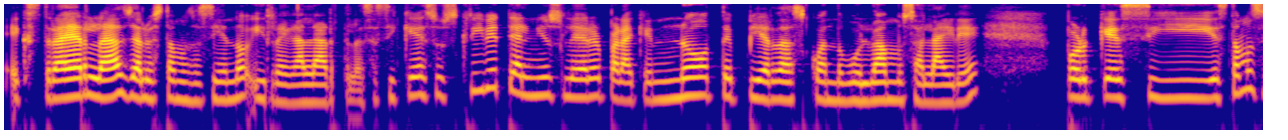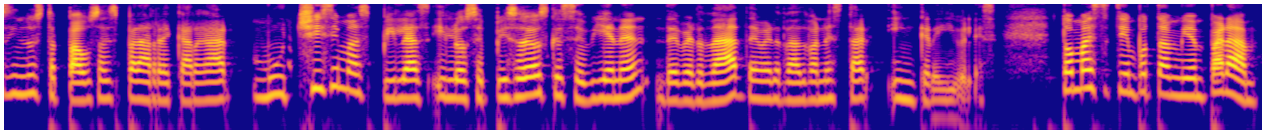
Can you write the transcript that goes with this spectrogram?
extraerlas, ya lo estamos haciendo, y regalártelas. Así que suscríbete al newsletter para que no te pierdas cuando volvamos al aire. Porque si estamos haciendo esta pausa es para recargar muchísimas pilas y los episodios que se vienen, de verdad, de verdad van a estar increíbles. Toma este tiempo también para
